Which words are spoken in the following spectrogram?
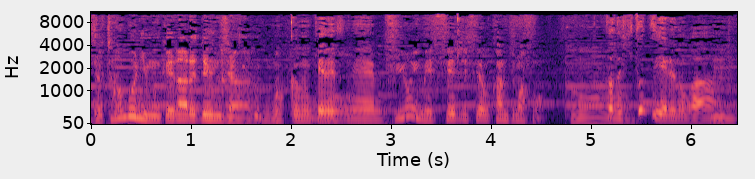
じゃあ、チャボに向けられてんじゃん。僕向けですね。強いメッセージ性を感じますもん。ただ一つ言えるのが、うん。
